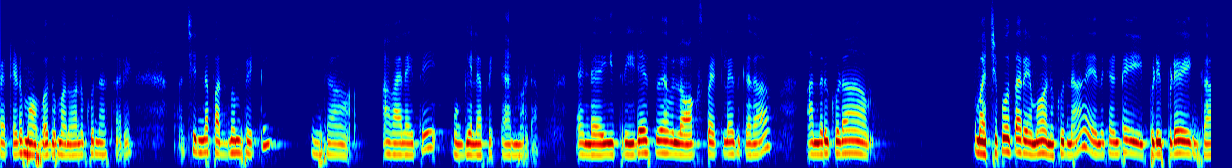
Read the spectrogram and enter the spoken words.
పెట్టడం అవ్వదు మనం అనుకున్నా సరే. చిన్న పద్మం పెట్టి ఇంకా అవాలైతే ముగ్గు ఇలా పెట్టా అనమాట అండ్ ఈ త్రీ డేస్ వ్లాగ్స్ పెట్టలేదు కదా అందరూ కూడా మర్చిపోతారేమో అనుకున్నా. ఎందుకంటే ఇప్పుడిప్పుడే ఇంకా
